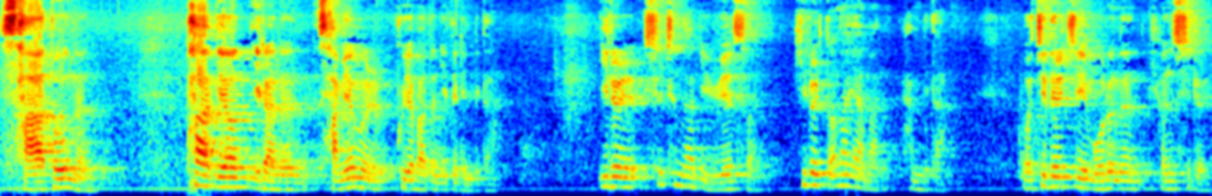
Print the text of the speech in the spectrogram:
사도는 파견이라는 사명을 부여받은 이들입니다. 이를 실천하기 위해서 길을 떠나야만 합니다. 어찌 될지 모르는 현실을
